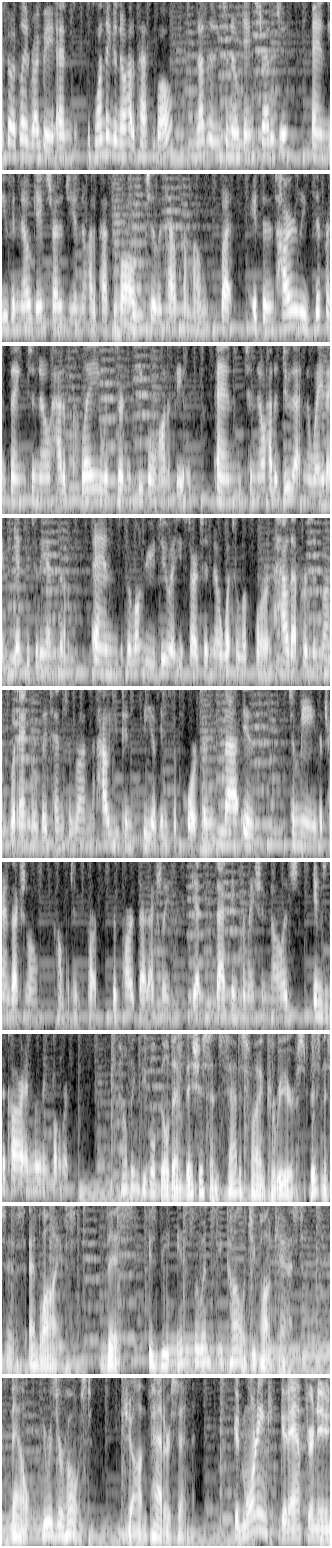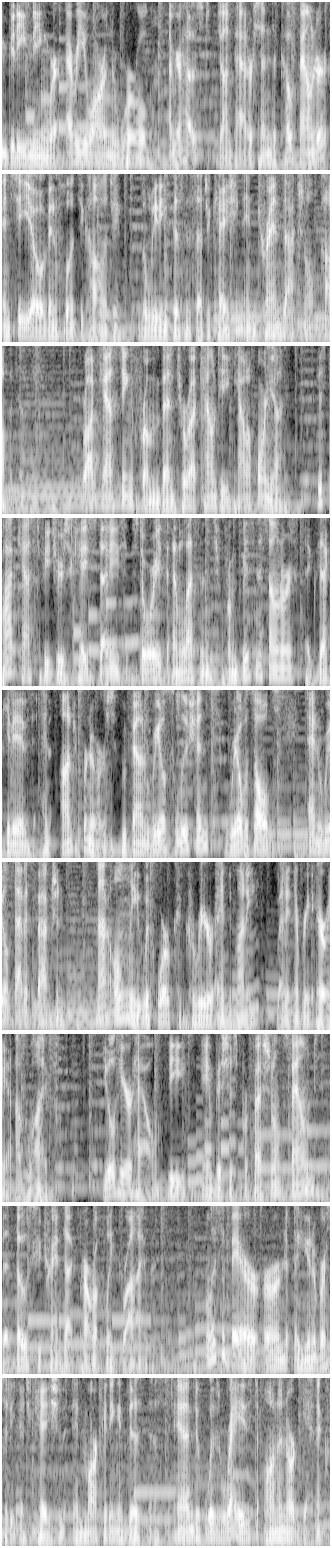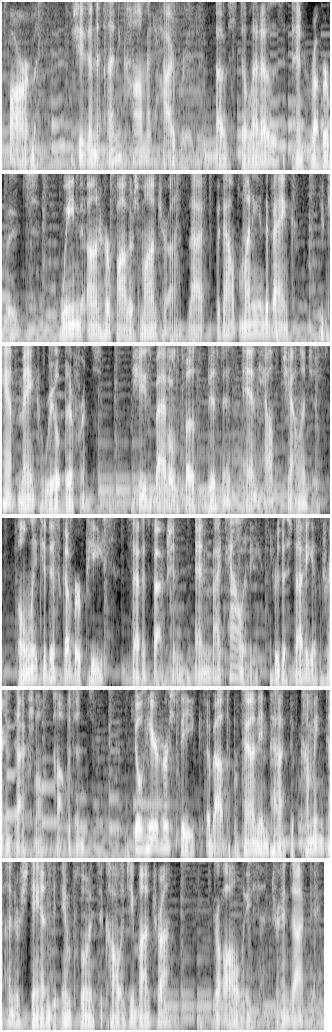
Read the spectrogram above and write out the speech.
So I played rugby, and it's one thing to know how to pass the ball, it's another thing to know game strategy. And you can know game strategy and know how to pass the ball till the cows come home. But it's an entirely different thing to know how to play with certain people on a field and to know how to do that in a way that gets you to the end zone. And the longer you do it, you start to know what to look for, how that person runs, what angles they tend to run, how you can be in support. And that is, to me, the transactional competence part, the part that actually gets that information knowledge into the car and moving forward. Helping people build ambitious and satisfying careers, businesses, and lives. This is the Influence Ecology Podcast. Now, here is your host, John Patterson. Good morning, good afternoon, good evening, wherever you are in the world. I'm your host, John Patterson, the co founder and CEO of Influence Ecology, the leading business education in transactional competence. Broadcasting from Ventura County, California, this podcast features case studies, stories, and lessons from business owners, executives, and entrepreneurs who found real solutions, real results, and real satisfaction not only with work, career, and money, but in every area of life. You'll hear how these ambitious professionals found that those who transact powerfully thrive. Melissa Bear earned a university education in marketing and business and was raised on an organic farm. She's an uncommon hybrid of stilettos and rubber boots, weaned on her father's mantra that without money in the bank, you can't make a real difference. She's battled both business and health challenges, only to discover peace, satisfaction, and vitality through the study of transactional competence. You'll hear her speak about the profound impact of coming to understand the influence ecology mantra you're always transacting.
